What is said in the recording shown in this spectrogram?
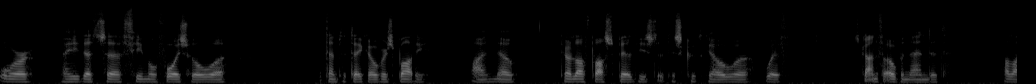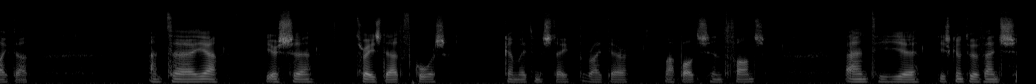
or maybe that uh, female voice will uh, attempt to take over his body. I know. There are a lot of possibilities that this could go uh, with. It's kind of open-ended. I like that. And uh, yeah, here's uh, Trey's dad, of course. Can make a mistake right there. My apologies in advance. And he uh, he's going to avenge.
